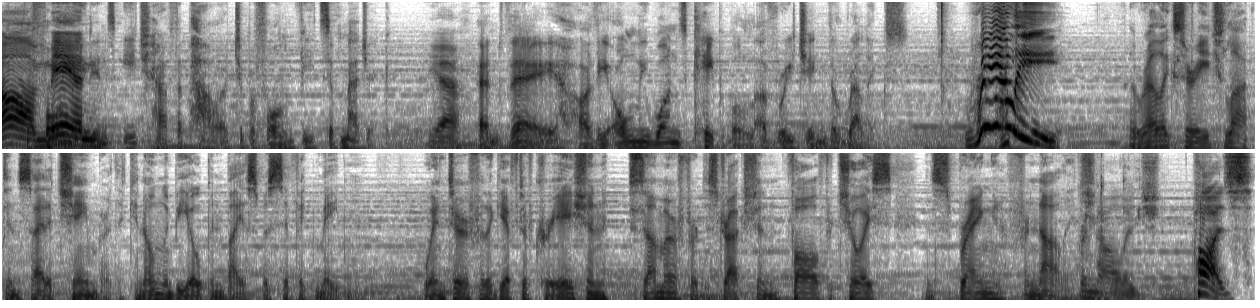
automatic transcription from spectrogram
Oh man, the four man. maidens each have the power to perform feats of magic. Yeah. And they are the only ones capable of reaching the relics. Really? The relics are each locked inside a chamber that can only be opened by a specific maiden. Winter for the gift of creation, summer for destruction, fall for choice, and spring for knowledge. For knowledge. Pause.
